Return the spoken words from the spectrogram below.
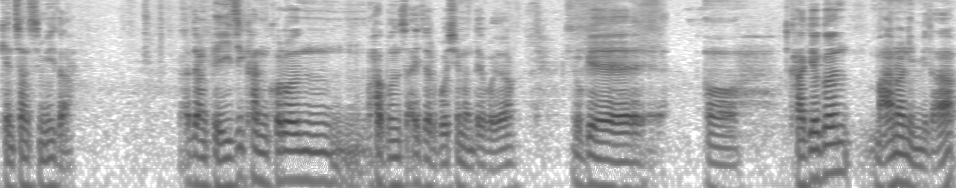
괜찮습니다. 가장 베이직한 그런 화분 사이즈로 보시면 되고요. 이게 어, 가격은 만 원입니다.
